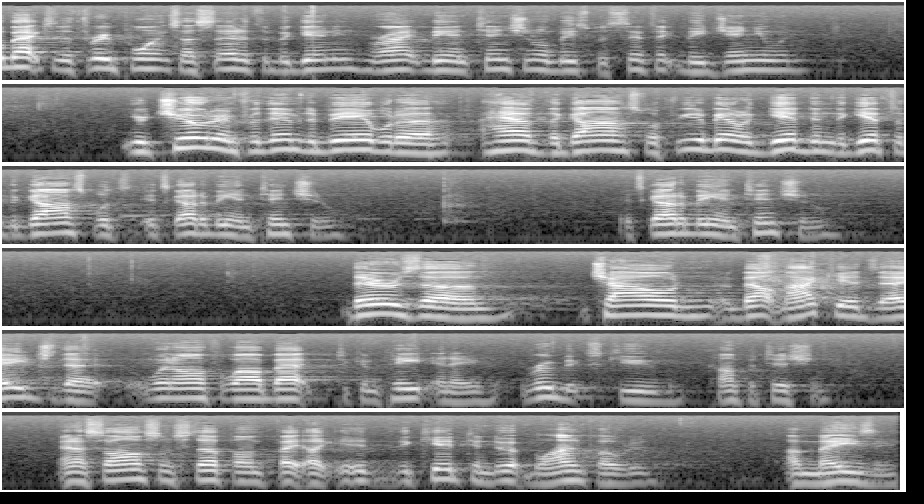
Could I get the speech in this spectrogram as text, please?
Go back to the three points I said at the beginning, right? Be intentional, be specific, be genuine. Your children, for them to be able to have the gospel, for you to be able to give them the gift of the gospel, it's, it's got to be intentional. It's got to be intentional. There's a child about my kid's age that went off a while back to compete in a Rubik's Cube competition. And I saw some stuff on Facebook. Like, the kid can do it blindfolded. Amazing.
